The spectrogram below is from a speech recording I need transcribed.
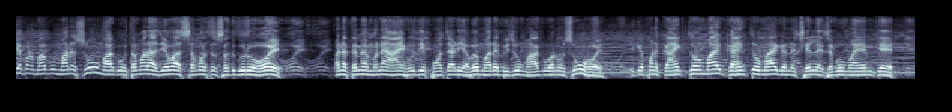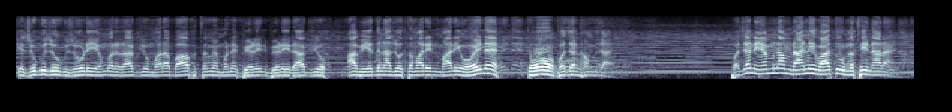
કે પણ બાપુ, મારે શું માગવું? તમારા જેવા સમર્થ સદગુરુ હોય અને તમે મને આય સુધી પહોંચાડી, હવે મારે બીજું માગવાનું શું હોય? કે પણ કાંઈક તો માગ, કાંઈક તો માગ, અને છેલ્લે જબુમાં એમ કે કે જુગ જુગ, જોડી, અમર રાખજો. મારા બાપ, તમે મને ભેળીને ભેળી રાખજો. આ વેદના જો તમારી મારી હોય ને, તો ભજન સમજાય. ભજન એમ નામ રાની વાતું નથી નારાયણ.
